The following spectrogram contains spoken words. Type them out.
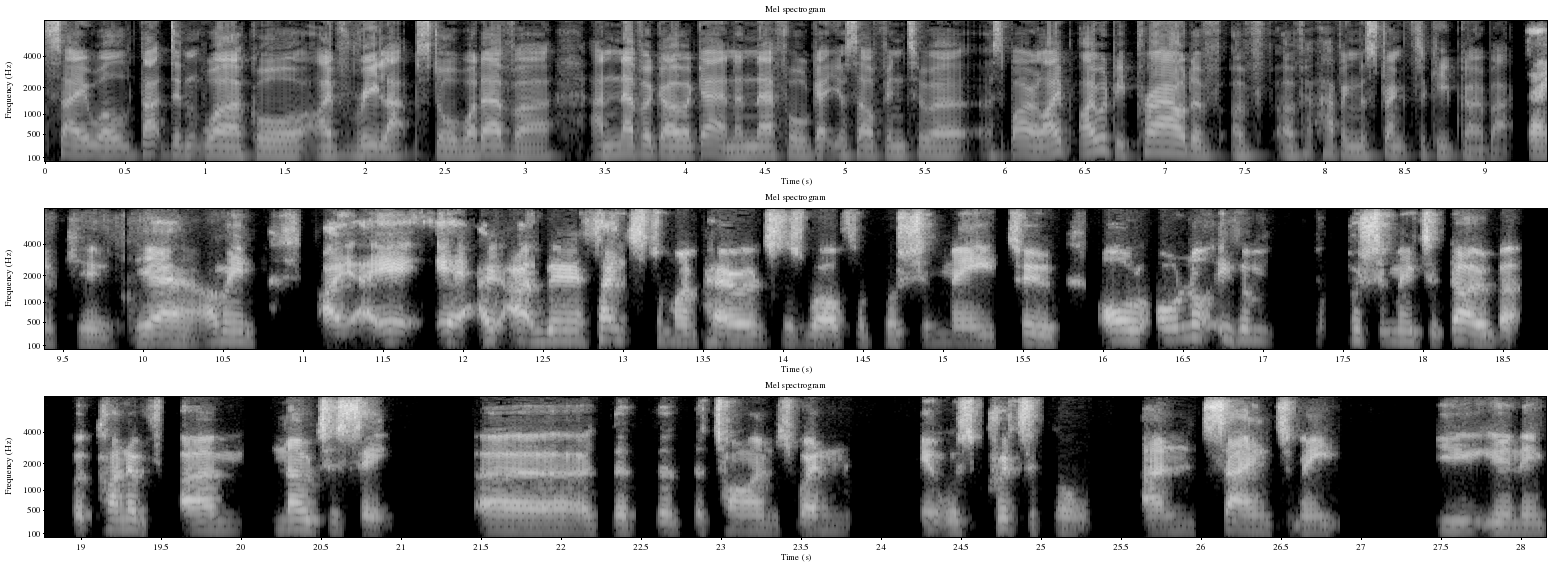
say, well, that didn't work, or I've relapsed, or whatever, and never go again, and therefore get yourself into a, a spiral. I, I would be proud of, of, of having the strength to keep going back. Thank you. Yeah, I mean, I, I, I, I mean, thanks to my parents as well for pushing me to, or, or not even pushing me to go, but, but kind of um, noticing uh, the, the, the times when it was critical and saying to me, you, you need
